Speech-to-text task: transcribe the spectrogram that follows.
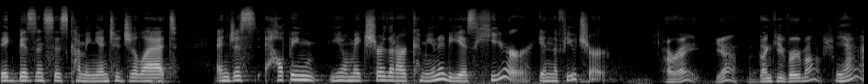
big businesses coming into Gillette, and just helping, you know, make sure that our community is here in the future. All right. Yeah. Thank you very much. Yeah.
